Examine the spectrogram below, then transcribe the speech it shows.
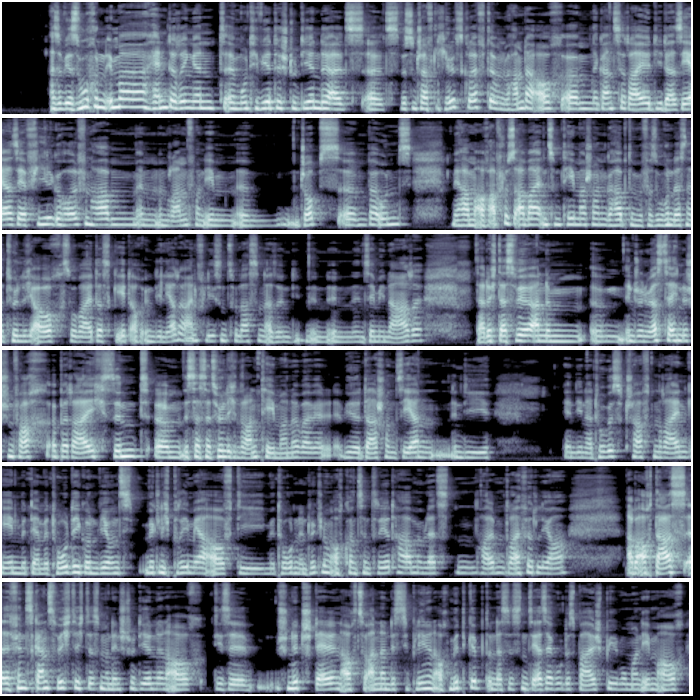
Also wir suchen immer händeringend äh, motivierte Studierende als, als wissenschaftliche Hilfskräfte und wir haben da auch ähm, eine ganze Reihe, die da sehr, sehr viel geholfen haben im, im Rahmen von eben ähm, Jobs ähm, bei uns. Wir haben auch Abschlussarbeiten zum Thema schon gehabt und wir versuchen das natürlich auch, soweit das geht, auch in die Lehre einfließen zu lassen, also in, die, in, in, in Seminare. Dadurch, dass wir an einem ähm, ingenieurstechnischen Fachbereich sind, ähm, ist das natürlich ein Randthema, ne, weil wir, wir da schon sehr in die in die Naturwissenschaften reingehen mit der Methodik und wir uns wirklich primär auf die Methodenentwicklung auch konzentriert haben im letzten halben, dreiviertel Jahr. Aber auch das, äh, finde es ganz wichtig, dass man den Studierenden auch diese Schnittstellen auch zu anderen Disziplinen auch mitgibt. Und das ist ein sehr, sehr gutes Beispiel, wo man eben auch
